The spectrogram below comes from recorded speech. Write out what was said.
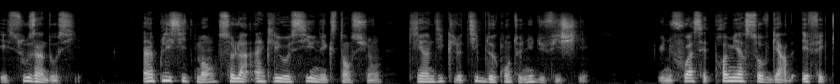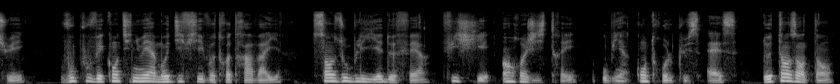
et sous un dossier. Implicitement, cela inclut aussi une extension qui indique le type de contenu du fichier. Une fois cette première sauvegarde effectuée, vous pouvez continuer à modifier votre travail sans oublier de faire Fichier enregistré ou bien CTRL plus S de temps en temps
